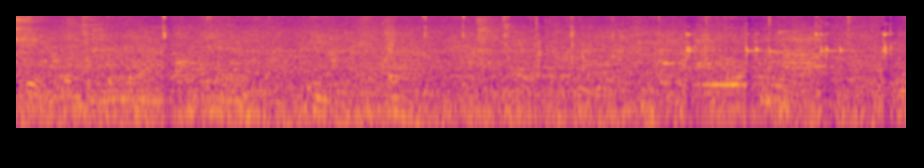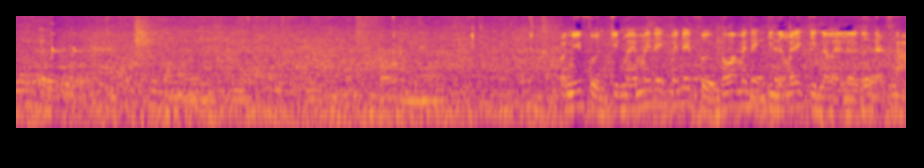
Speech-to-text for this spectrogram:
พี่ลงถึงลงเลยอื วันนี้ฝืนกินไหมไม่ได้ไม่ได้ฝืนเพราะว่าไม่ได้กินยังไม่ได้กินอะไรเลยตั้งแต่เช้า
